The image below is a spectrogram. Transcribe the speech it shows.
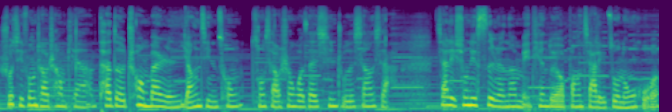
说起蜂巢唱片啊，它的创办人杨锦聪从小生活在新竹的乡下。家里兄弟四人呢，每天都要帮家里做农活。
